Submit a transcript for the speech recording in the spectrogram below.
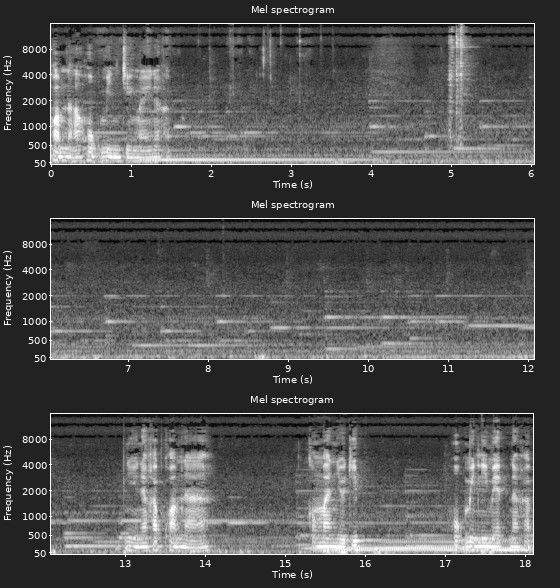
ความหนา 6 มิลจริงไหมนะครับนี่นะครับความหนาของมันอยู่ที่ 6มิลลิเมตรนะครับ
